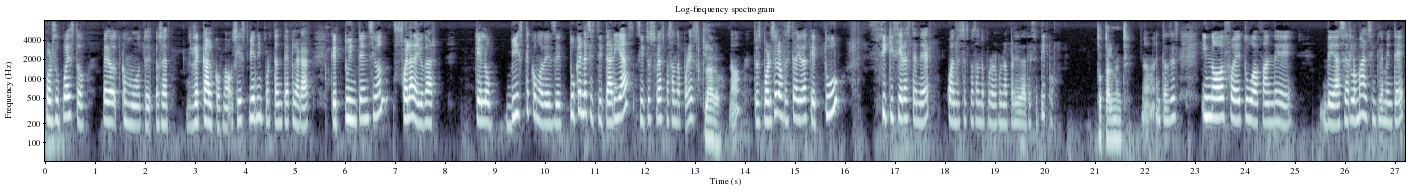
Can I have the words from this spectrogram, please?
Por supuesto, pero como te, o sea, recalco, Mau, sí es bien importante aclarar que tu intención fue la de ayudar, que lo viste como desde tú que necesitarías si tú estuvieras pasando por eso, Claro, ¿no? Entonces por eso le ofreciste la ayuda que tú sí quisieras tener cuando estés pasando por alguna pérdida de ese tipo, totalmente. ¿no? Entonces, y no fue tu afán de, de hacerlo mal, simplemente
